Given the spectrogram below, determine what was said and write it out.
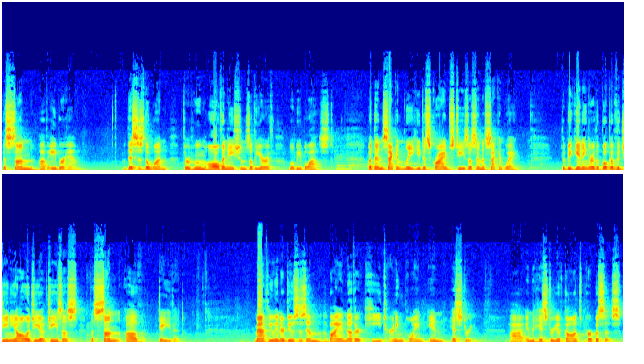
the son of Abraham. This is the one through whom all the nations of the earth will be blessed. But then, secondly, he describes Jesus in a second way. The beginning or the book of the genealogy of Jesus, the son of David. Matthew introduces him by another key turning point in history, uh, in the history of God's purposes,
